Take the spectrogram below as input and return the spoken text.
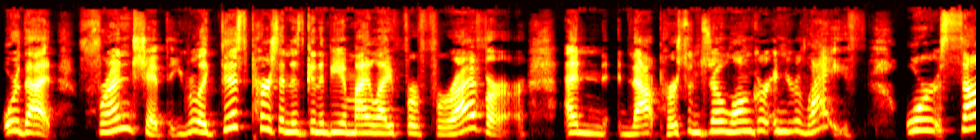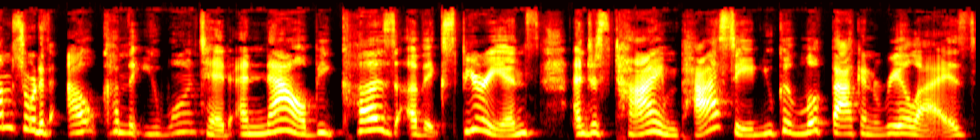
or that friendship that you were like, this person is going to be in my life for forever. And that person's no longer in your life, or some sort of outcome that you wanted. And now, because of experience and just time passing, you could look back and realize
